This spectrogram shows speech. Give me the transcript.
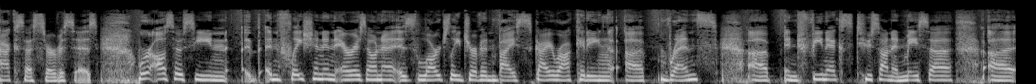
access services. We're also seeing inflation in Arizona is largely driven by skyrocketing uh, rents uh, in Phoenix, Tucson, and Mesa, uh,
